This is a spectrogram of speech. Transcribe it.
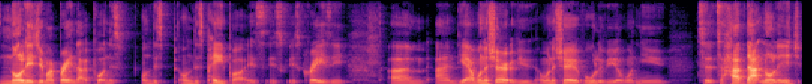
knowledge in my brain that I put on this on this on this paper. It's it's, it's crazy, um, and yeah, I want to share it with you. I want to share it with all of you. I want you to to have that knowledge,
